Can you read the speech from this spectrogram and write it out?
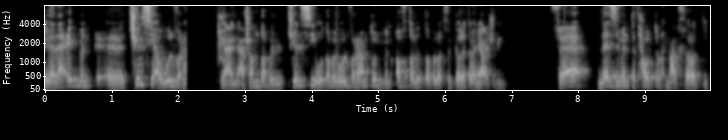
هي لاعب من آه، تشيلسي أو Wolver يعني عشان double تشيلسي و double وولفرهامبتون من أفضل ال double ات في الجولة 28 فلازم أنت تحاول تروح مع الخيارات دي.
